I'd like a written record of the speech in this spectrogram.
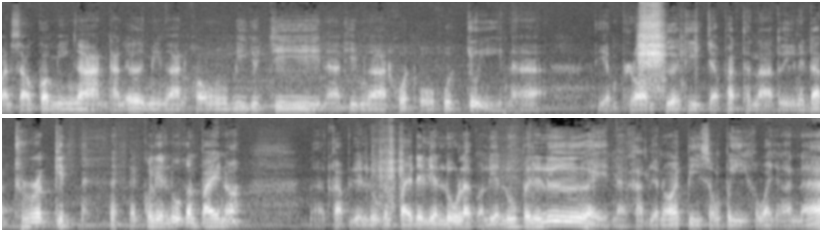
วันเสาร์ก็มีงานท่านเอ้ยมีงานของ BUG นะทีมงานโคดโอโคดจุ้ยนะฮะเตรียมพร้อมเพื่อที่จะพัฒนาตัวเองในด้านธุรกิจ ก็เรียนรู้กันไปเนาะนะครับเรียนรู้กันไปได้เรียนรู้แล้วก็เรียนรู้ไปเรื่อยๆนะครับอย่าน้อยปี 2 ปีเขาว่าอย่างนั้นนะ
